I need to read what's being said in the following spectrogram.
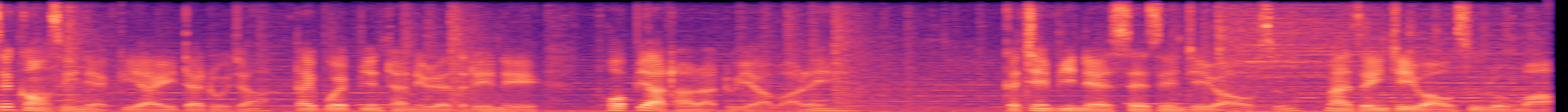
စစ်ကောင်စီနဲ့ KIA တပ်တို့ကြားတိုက်ပွဲပြင်းထန်နေတဲ့သတင်းတွေဖော်ပြထားတာတွေ့ရပါတယ်။ကချင်ပြည်နယ်ဆယ်စင်းကျေးရွာအုပ်စုမှန်စိန်ကျေးရွာအုပ်စုတို့မှာ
